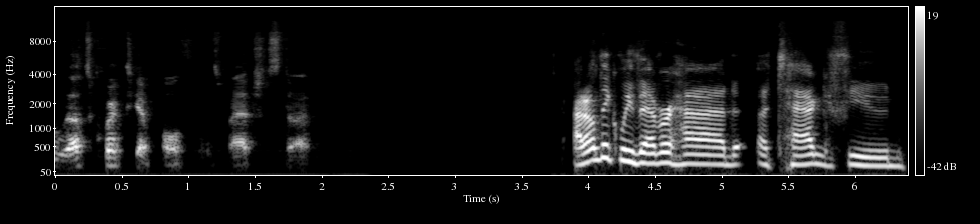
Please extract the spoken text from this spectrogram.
Ooh, that's quick to get both of those matches done. I don't think we've ever had a tag feud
